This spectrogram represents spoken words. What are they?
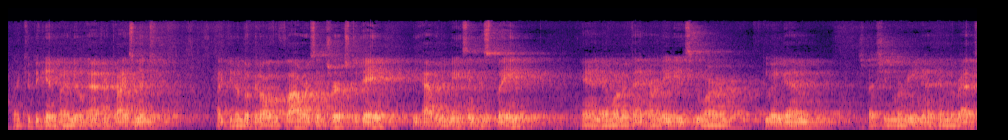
I'd like to begin by a little advertisement. I'd like you to look at all the flowers in church today. We have an amazing display, and I want to thank our ladies who are doing them, especially Marina and Lorette,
